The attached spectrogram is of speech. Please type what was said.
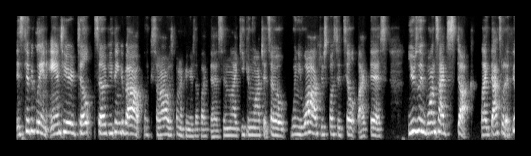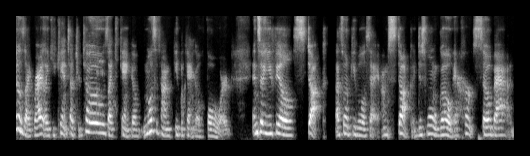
it's typically an anterior tilt. So if you think about like, so I always put my fingers up like this and like you can watch it. So when you walk, you're supposed to tilt like this usually one side's stuck. Like that's what it feels like, right? Like you can't touch your toes, like you can't go, most of the time, people can't go forward. And so you feel stuck. That's what people will say. I'm stuck. It just won't go. It hurts so bad.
